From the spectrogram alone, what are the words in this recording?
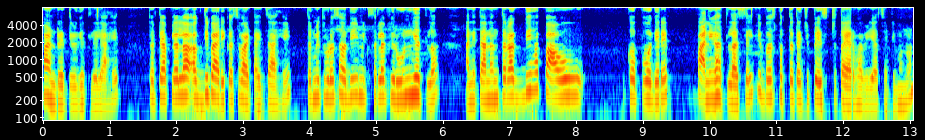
पांढरे तीळ घेतलेले आहेत. तर ते आपल्याला अगदी बारीक असं वाटायचं आहे. तर मी थोडंसं आधी मिक्सरला फिरवून घेतलं. आणि त्यानंतर अगदी हा पाव कप वगैरे पाणी घातलं असेल की बस फक्त त्याची पेस्ट तयार व्हावी यासाठी म्हणून.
